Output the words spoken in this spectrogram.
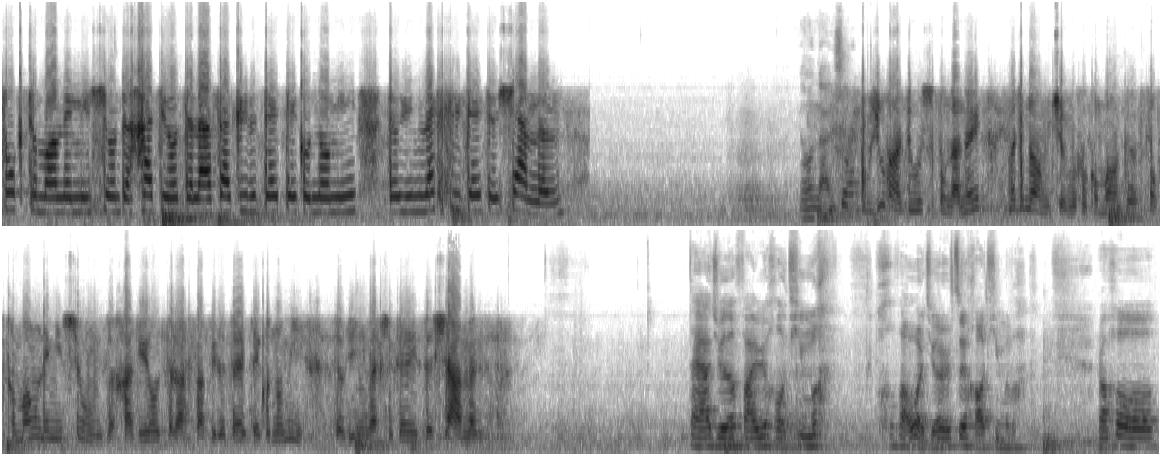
fortement l'émission de radio de la faculté d'économie de l'université de Xiamen. 然后男生。Bonjour à tous, bonne année. Maintenant, je vous recommande fortement l'émission de radio de la faculté d'économie de l'université de Xiamen. 大家觉得法语好听吗？我把我觉得是最好听的吧。然后。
